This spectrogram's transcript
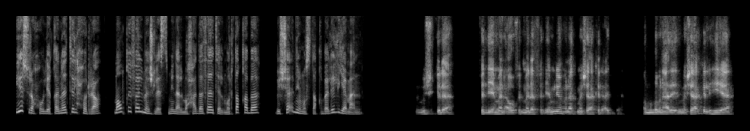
يشرح لقناة الحرة موقف المجلس من المحادثات المرتقبة بشأن مستقبل اليمن. المشكلة في اليمن أو في الملف اليمني هناك مشاكل عدة. ومن ضمن هذه المشاكل هي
